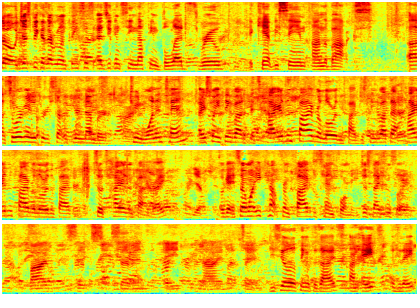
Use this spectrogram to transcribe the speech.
So just because everyone thinks this, as you can see, nothing bled through. It can't be seen on the box. Uh, so what we're gonna do is we're gonna start with your number between one and ten. I just want you to think about if it's higher than five or lower than five. Just think about that, higher than five or lower than five. So it's higher than five, right? Yeah. Okay, so I want you to count from five to ten for me, just nice and slow. 5, 6, 7, 8, 9, 10. Do you see a little thing with his eyes on eight? Is it eight?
